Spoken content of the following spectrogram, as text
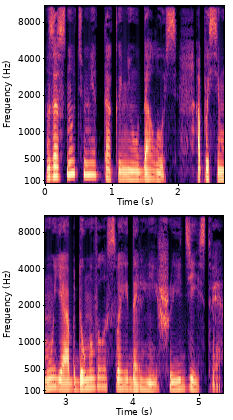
Заснуть мне так и не удалось, а посему я обдумывала свои дальнейшие действия.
